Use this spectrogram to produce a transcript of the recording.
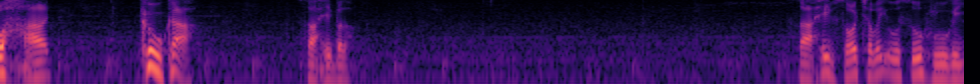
waxaa kow ka ah saaxiibada saaxiib soo jabay oo soo hoogay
